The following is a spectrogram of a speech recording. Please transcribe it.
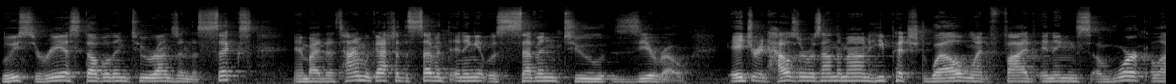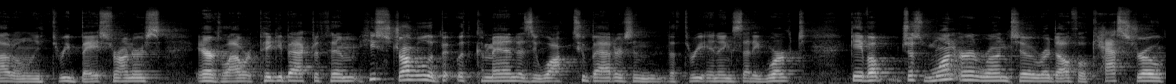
Luis Urias doubled in two runs in the sixth. And by the time we got to the seventh inning, it was 7 to 0. Adrian Houser was on the mound. He pitched well, went five innings of work, allowed only three base runners. Eric Lauer piggybacked with him. He struggled a bit with command as he walked two batters in the three innings that he worked. Gave up just one earned run to Rodolfo Castro.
